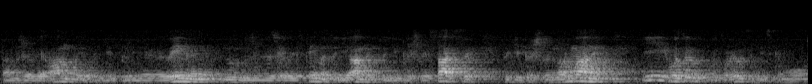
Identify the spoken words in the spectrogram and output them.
там жили англи, тоді римляни, ну, жили з тими, тоді англи, тоді прийшли сакси, тоді прийшли нормани. І от утворилася англійська мова.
